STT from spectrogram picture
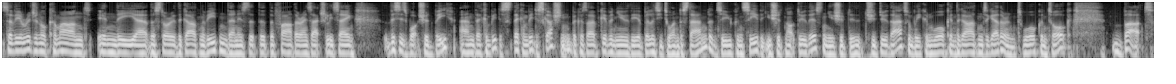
So the original command in the uh, the story of the Garden of Eden then is that the, the father is actually saying, "This is what should be," and there can be dis- there can be discussion because I've given you the ability to understand, and so you can see that you should not do this and you should do should do that, and we can walk in the garden together and walk and talk. But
